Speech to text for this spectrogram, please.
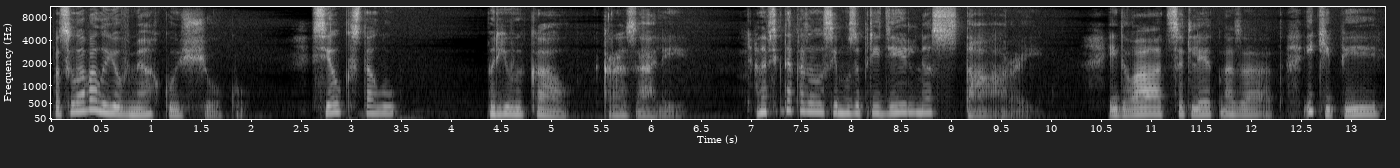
поцеловал ее в мягкую щеку, сел к столу, привыкал к Розалии. Она всегда казалась ему запредельно старой. И двадцать лет назад, и теперь.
